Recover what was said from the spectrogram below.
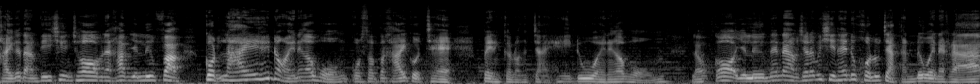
ใครก็ตามที่ชื่นชอบนะครับ อย่าลืมฝากกดไลค์ให้หน่อยนะครับผมกด subscribe กดแชร์ เป็นกำลังใจให้ด้วยนะครับผม แล้วก็อย่าลืมแนะนำช่องพี่ชินให้ทุกคนรู้จักกันด้วยนะครับ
